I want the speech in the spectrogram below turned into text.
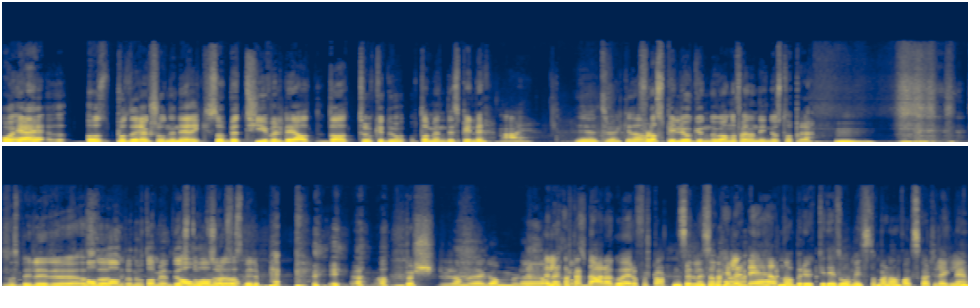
Og, jeg, og på reaksjonen din, Erik, så betyr vel det at da tror ikke du Otamendi spiller. Nei, det tror jeg ikke, da. For da spiller jo Gundogan og Fernandinho stoppere. Mhm. Da spiller eh, altså, Alle andre enn Otamendi og Alle andre, da spiller Pep. Børster fram det gamle Eller kanskje det er der Aguero får starten sin, liksom. Heller det enn å bruke de to midtstopperne han faktisk har tilgjengelig.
